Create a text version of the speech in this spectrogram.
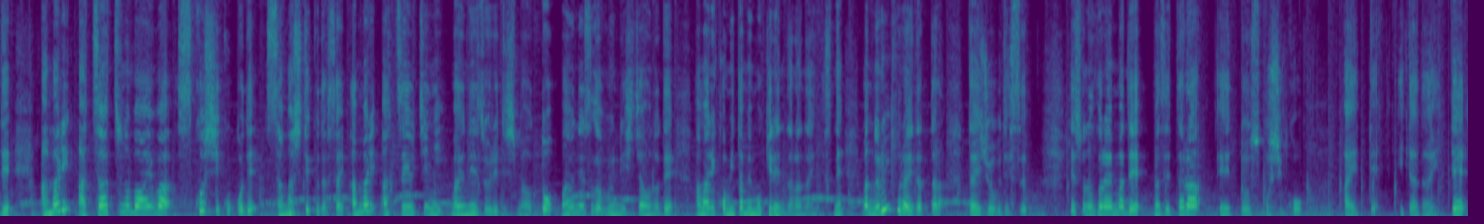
であまり熱々の場合は少しここで冷ましてください。あんまり熱いうちにマヨネーズを入れてしまうとマヨネーズが分離しちゃうのであまりこう見た目も綺麗にならないんですね。まあ、ぬるいぐらいだったら大丈夫です。でそのぐらいまで混ぜたら、えーと、少しこうあえていただいて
